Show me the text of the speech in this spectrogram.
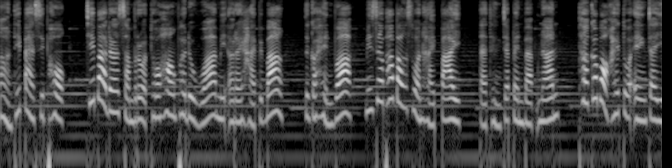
ตอนที่ 86 ชิบะเดินสำรวจทั่วห้องเพื่อดูว่ามีอะไรหายไปบ้าง ซึ่งก็เห็นว่ามีเสื้อผ้าบางส่วนหายไป แต่ถึงจะเป็นแบบนั้น เธอก็บอกให้ตัวเองใจเ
